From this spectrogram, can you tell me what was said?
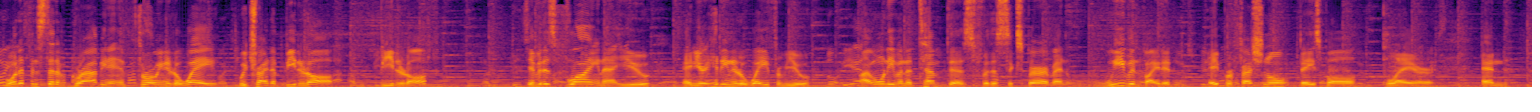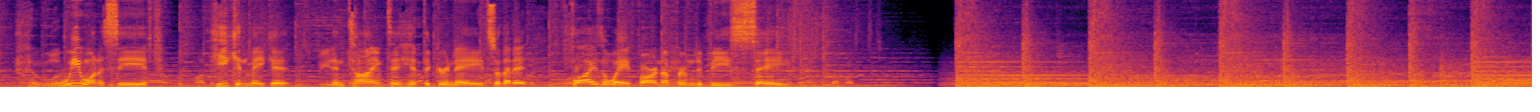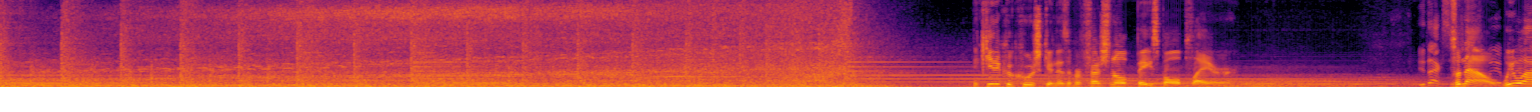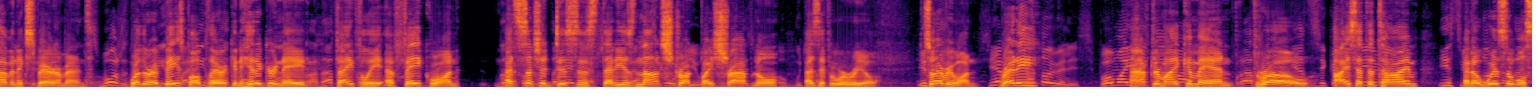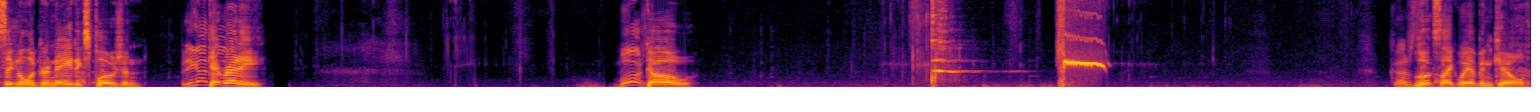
What if instead of grabbing it and throwing it away, we try to beat it off? Beat it off? If it is flying at you and you're hitting it away from you, I won't even attempt this for this experiment. We've invited a professional baseball player, and we want to see if he can make it in time to hit the grenade so that it flies away far enough for him to be safe. Nikita Kukushkin is a professional baseball player. So now, we will have an experiment. Whether a baseball player can hit a grenade, thankfully a fake one, at such a distance that he is not struck by shrapnel as if it were real. So everyone, ready? After my command, throw. I set the time, and a whistle will signal a grenade explosion. Get ready. Go. Looks like we have been killed.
